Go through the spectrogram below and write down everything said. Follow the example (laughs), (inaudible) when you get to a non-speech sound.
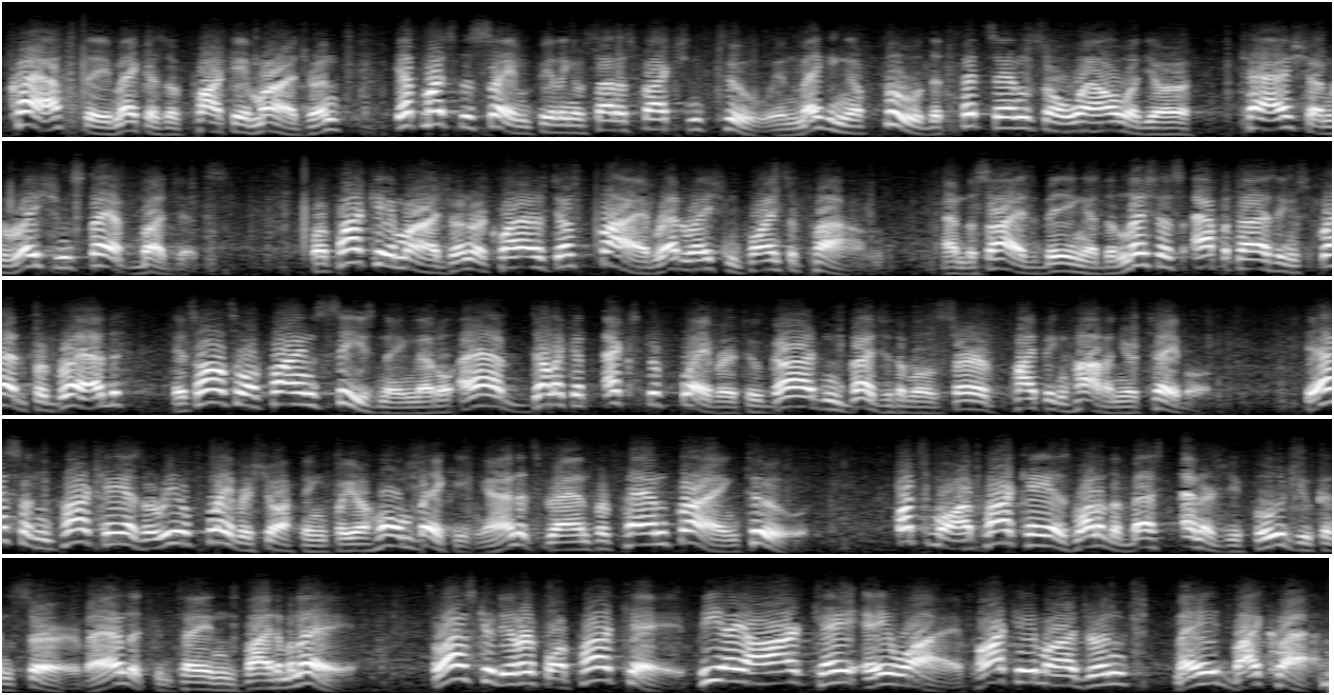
Kraft, the makers of Parkay margarine, get much the same feeling of satisfaction, too, in making a food that fits in so well with your cash and ration stamp budgets. For Parkay margarine requires just five red ration points a pound. And besides being a delicious, appetizing spread for bread, it's also a fine seasoning that'll add delicate extra flavor to garden vegetables served piping hot on your table. Yes, and Parkay is a real flavor shortening for your home baking, and it's grand for pan frying, too. What's more, Parkay is one of the best energy foods you can serve, and it contains vitamin A. So ask your dealer for Parkay, P A R K A Y, Parkay margarine made by Kraft.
